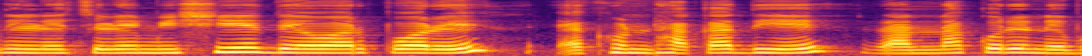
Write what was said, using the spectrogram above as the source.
নেড়ে চেড়ে মিশিয়ে দেওয়ার পরে এখন ঢাকা দিয়ে রান্না করে নেব।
